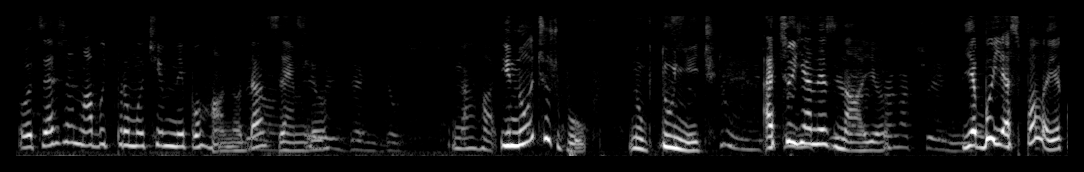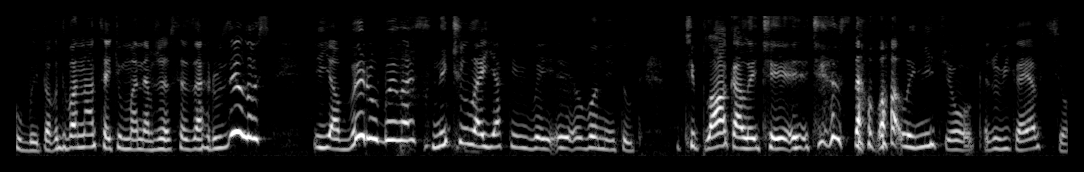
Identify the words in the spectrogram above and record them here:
Оце вже, мабуть, промочив непогано, да, землю. Цілий день дощ. Ага. І ночі ж був. Ну, в ту ніч. Ту ніч, А цю я не знаю. Та наче ні. Я, бо я спала, як убита. В 12 у мене вже все загрузилось, і я вирубилась, не чула, як і ви- е, вони тут. Чи плакали, чи, чи вставали, нічого. Кажу, Віка, я все.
